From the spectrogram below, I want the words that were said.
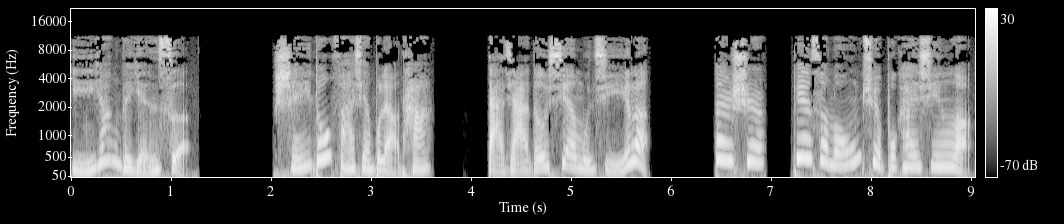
一样的颜色，谁都发现不了它，大家都羡慕极了。但是变色龙却不开心了。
